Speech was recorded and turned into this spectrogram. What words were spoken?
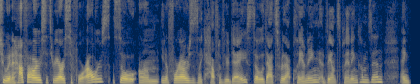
two and a half hours to three hours to four hours. So, um, you know, four hours is like half of your day. So that's where that planning, advanced planning comes in. And,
